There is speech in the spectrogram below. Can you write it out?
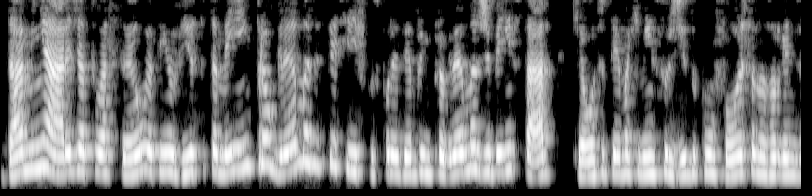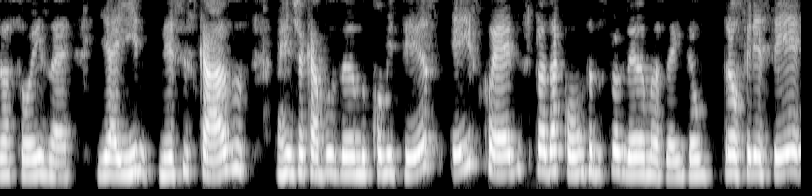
da minha área de atuação, eu tenho visto também em programas específicos, por exemplo, em programas de bem-estar, que é outro tema que vem surgindo com força nas organizações, né? E aí, nesses casos, a gente acaba usando comitês e squads para dar conta dos programas, né? Então, para oferecer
